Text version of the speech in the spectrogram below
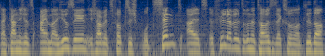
Dann kann ich jetzt einmal hier sehen, ich habe jetzt 40% als Fülllevel drin, 1600 Liter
